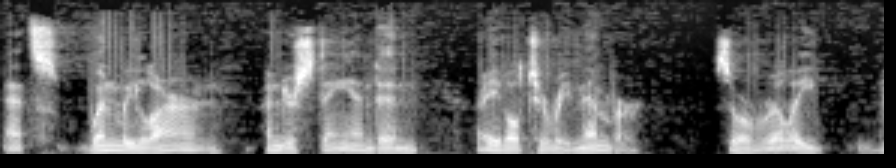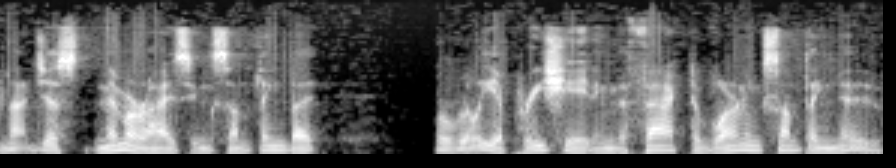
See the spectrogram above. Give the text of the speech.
That's when we learn, understand, and are able to remember. So we're really not just memorizing something, but we're really appreciating the fact of learning something new.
